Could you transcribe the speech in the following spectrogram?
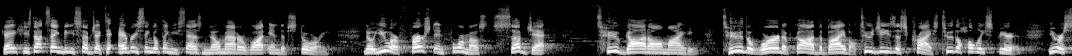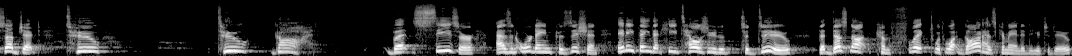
Okay? He's not saying be subject to every single thing he says, no matter what, end of story. No, you are first and foremost subject to God Almighty, to the Word of God, the Bible, to Jesus Christ, to the Holy Spirit. You are subject to, to God. But Caesar, as an ordained position, anything that he tells you to, to do, that does not conflict with what God has commanded you to do,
